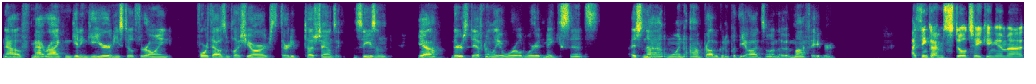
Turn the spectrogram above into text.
Now, if Matt Ryan can get in gear and he's still throwing 4,000 plus yards, 30 touchdowns a season, yeah, there's definitely a world where it makes sense. It's not one I'm probably going to put the odds on though in my favor. I think I'm still taking him at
